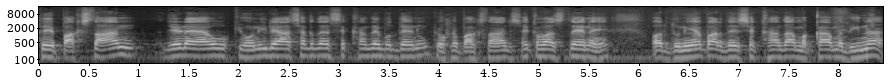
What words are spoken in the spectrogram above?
ਤੇ ਪਾਕਿਸਤਾਨ ਜਿਹੜਾ ਹੈ ਉਹ ਕਿਉਂ ਨਹੀਂ ਲਿਆ ਸਕਦਾ ਸਿੱਖਾਂ ਦੇ ਮੁੱਦੇ ਨੂੰ? ਕਿਉਂਕਿ ਪਾਕਿਸਤਾਨ 'ਚ ਸਿੱਖ ਵਸਦੇ ਨੇ ਔਰ ਦੁਨੀਆ ਭਰ ਦੇ ਸਿੱਖਾਂ ਦਾ ਮੱਕਾ ਮਦੀਨਾ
